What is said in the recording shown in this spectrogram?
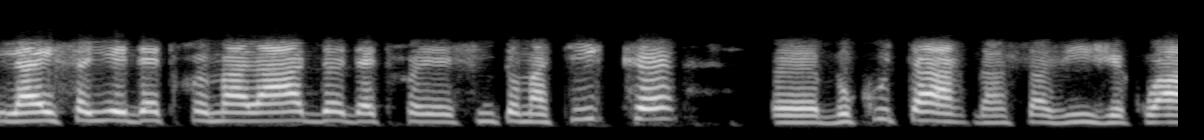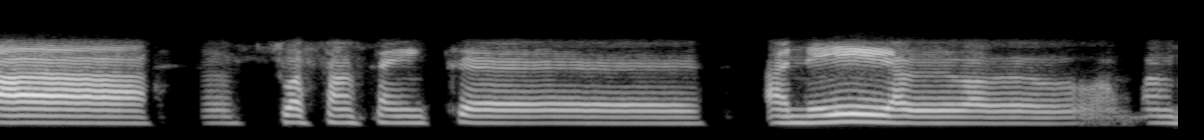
il a essayé d'être malade, d'être symptomatique euh, beaucoup tard dans sa vie, je crois, 65 euh, années, un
